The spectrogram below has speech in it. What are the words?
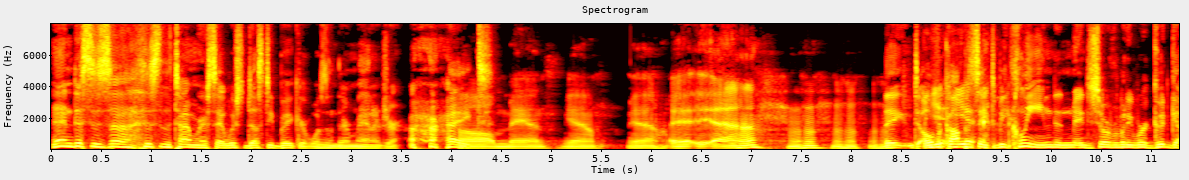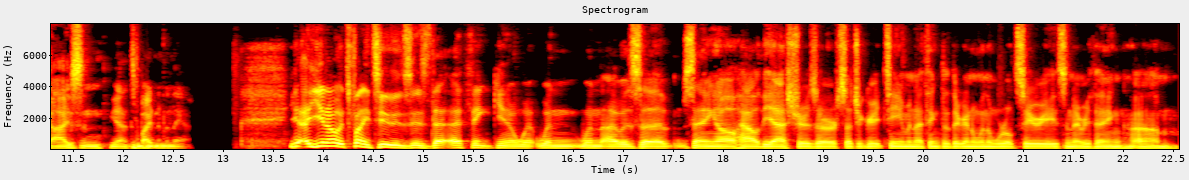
And this is uh this is the time where I say, I wish Dusty Baker wasn't their manager. All right. Oh man, yeah, yeah, uh huh. Mm-hmm, mm-hmm, mm-hmm. they to Yeah, overcompensate to be cleaned and, and show everybody we're good guys, and yeah, it's biting them in the ass. Yeah, you know, it's funny too. Is is that I think you know when when when I was uh, saying oh how the Astros are such a great team and I think that they're going to win the World Series and everything. Um,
